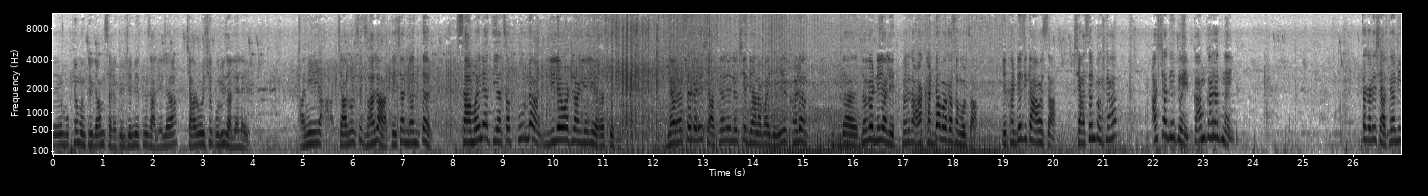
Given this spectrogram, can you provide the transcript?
हे मुख्यमंत्री ग्राम सडक योजनेतनं झालेल्या चार वर्षपूर्वी झालेलं आहे. आणि चार वर्ष झाला त्याच्यानंतर सहा महिन्यात याचा पूर्ण लिलेवाट लागलेली आहे रस्त्याची. या रस्त्याकडे शासनाने लक्ष द्यायला पाहिजे. हे खडक द दगड निघालेत. परत हा खड्डा बघा समोरचा. हे खड्ड्याची काय अवस्था? शासन फक्त आशा देतोय काम करत नाही. रस्त्याकडे शासनाने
